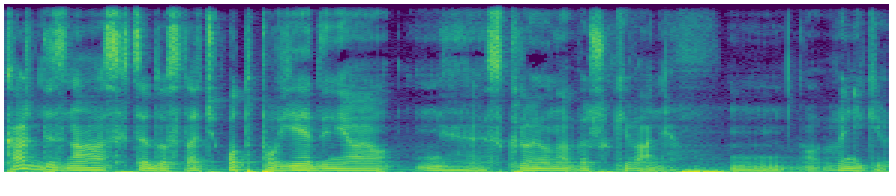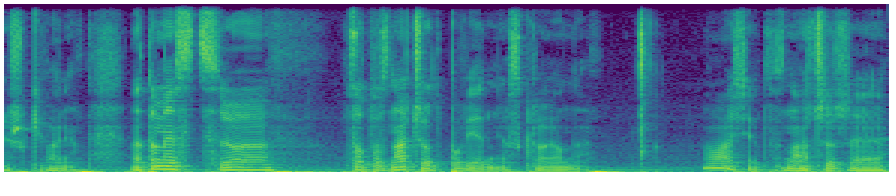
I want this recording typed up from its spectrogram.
Każdy z nas chce dostać odpowiednio e, skrojone wyszukiwanie, mm, wyniki wyszukiwania. Natomiast e, co to znaczy odpowiednio skrojone? No właśnie, to znaczy, że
